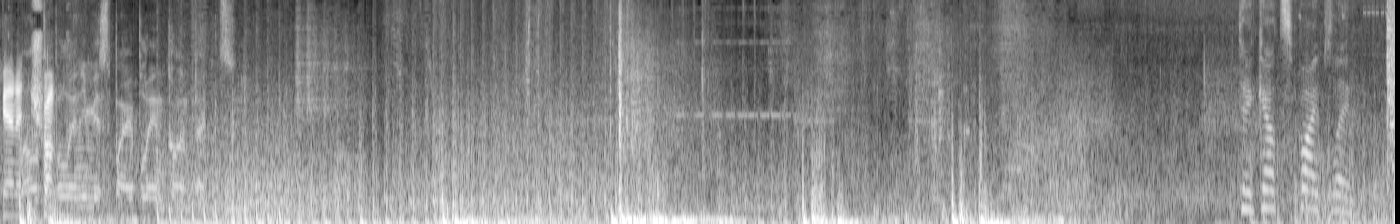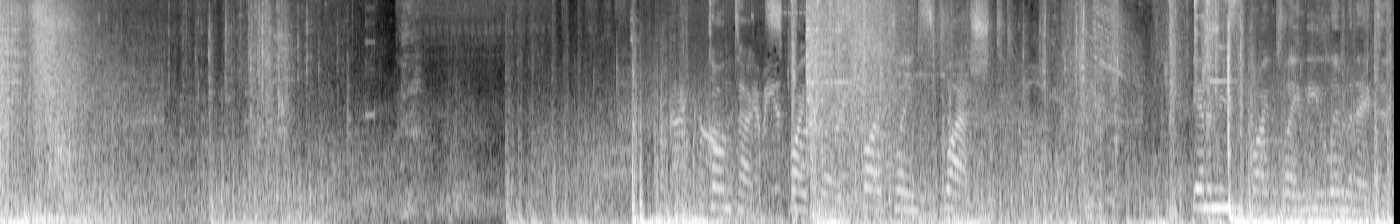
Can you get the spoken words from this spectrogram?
Got a truck. Multiple enemy spy plane contacts. Take out spy plane. Contact. Spy plane. Spy plane splashed. Enemy spy plane eliminated.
